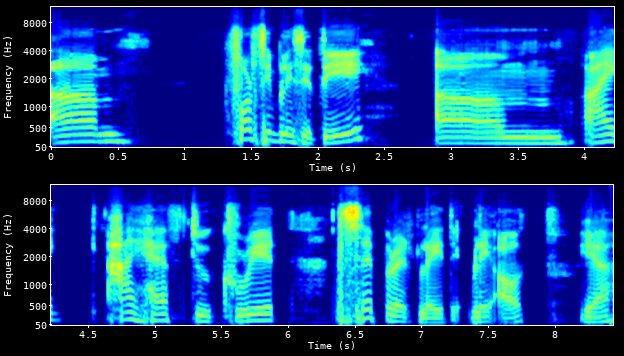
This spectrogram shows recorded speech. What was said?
um for simplicity um i I have to create separate lay layout, yeah,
